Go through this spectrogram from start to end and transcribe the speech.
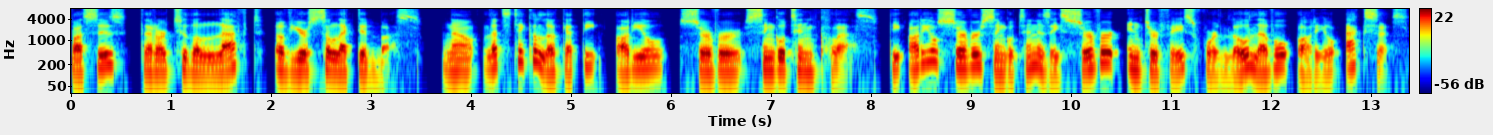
buses that are to the left of your selected bus. Now, let's take a look at the Audio Server Singleton class. The Audio Server Singleton is a server interface for low-level audio access.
